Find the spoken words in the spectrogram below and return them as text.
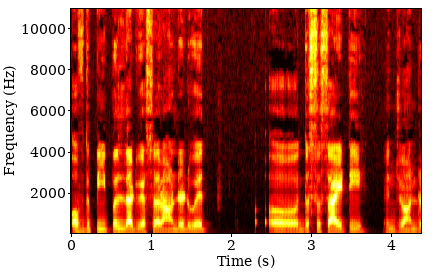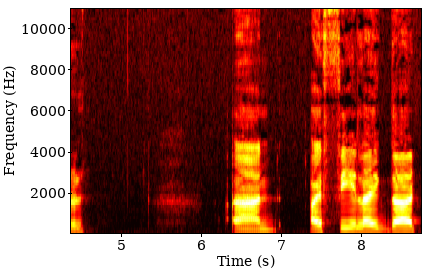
of the people that we are surrounded with uh, the society in general and I feel like that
